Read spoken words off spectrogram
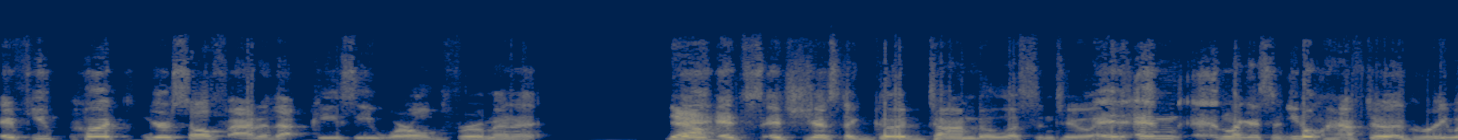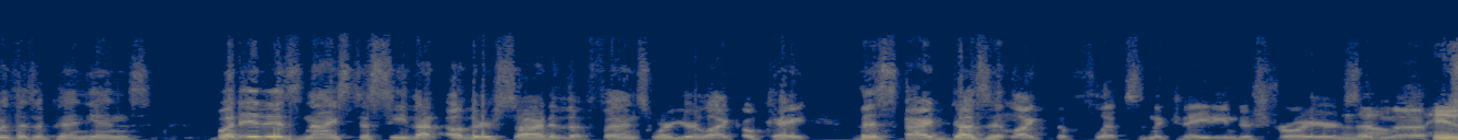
if you put yourself out of that PC world for a minute, Yeah. it- it's it's just a good time to listen to. And, and and like I said, you don't have to agree with his opinions, but it is nice to see that other side of the fence where you're like, okay, this guy doesn't like the flips and the Canadian destroyers and no, the he's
